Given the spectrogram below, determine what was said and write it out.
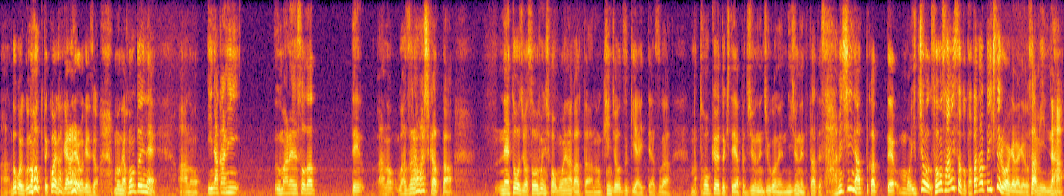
あ「どこ行くの?」って声かけられるわけですよ。もうね本当にねあの田舎に生まれ育ってあの煩わしかった、ね、当時はそういうふうにしか思えなかったあの近所付き合いってやつが、まあ、東京へと来てやっぱ10年15年20年って経って寂しいなとかってもう一応その寂しさと戦って生きてるわけだけどさみんな。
